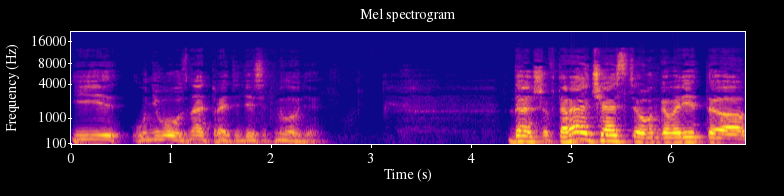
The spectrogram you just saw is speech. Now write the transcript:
и у него узнать про эти 10 мелодий. Дальше, вторая часть, он говорит, э,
